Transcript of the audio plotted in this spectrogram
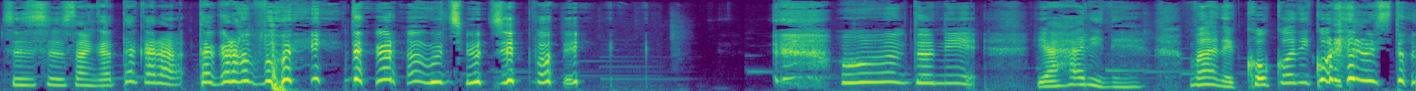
スースーさんが、宝、宝っぽい。宝宇宙人っぽい。本当に。やはりね。まあね、ここに来れる人ね。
